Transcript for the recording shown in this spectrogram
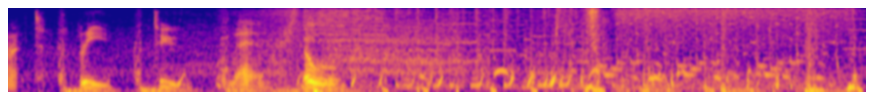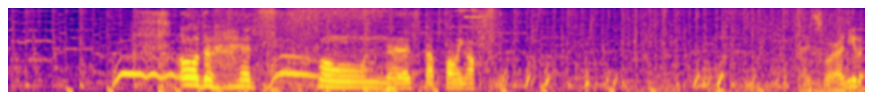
Alright. Three, two, one, go. Oh, the headphone uh, stopped falling off. I swear, I need a,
